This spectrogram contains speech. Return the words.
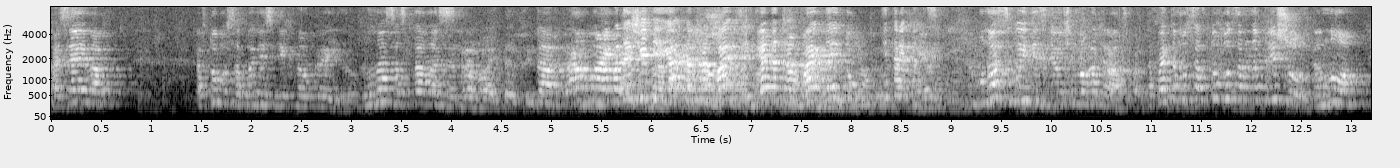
хозяева автобусов вывезли их на Украину. И у нас осталось... Да, подождите, я до трамвая, я до трамвая дойду. Не торопитесь. У нас вывезли очень много транспорта, поэтому с автобусом напряженка. Но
